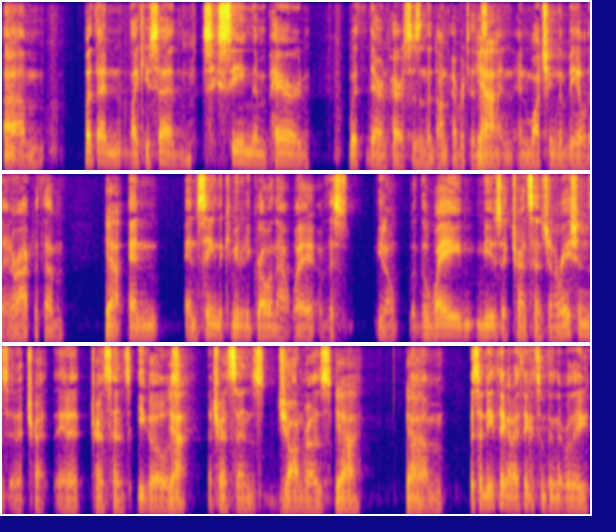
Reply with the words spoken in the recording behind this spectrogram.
Um, but then like you said, seeing them paired with Darren Paris's and the Don Pembertons, Yeah. and and watching them be able to interact with them Yeah. and and seeing the community grow in that way of this you know the way music transcends generations and it tra- and it transcends egos Yeah. it transcends genres Yeah. Yeah. um it's a neat thing and i think it's something that really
